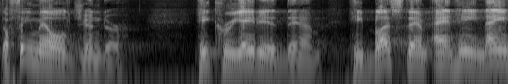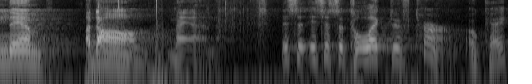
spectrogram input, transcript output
the female gender. He created them, he blessed them, and he named them Adam, man. It's, a, it's just a collective term, okay?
